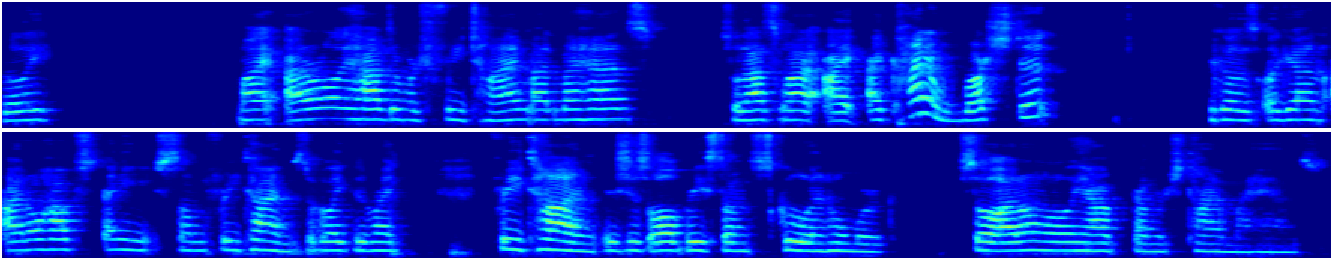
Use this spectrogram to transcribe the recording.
Really, my I don't really have that much free time at my hands, so that's why I I kind of rushed it because again I don't have any some free time. So like my free time is just all based on school and homework, so I don't really have that much time in my hands.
